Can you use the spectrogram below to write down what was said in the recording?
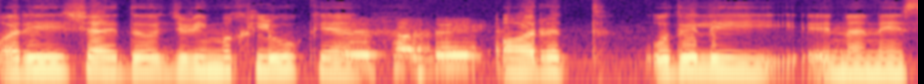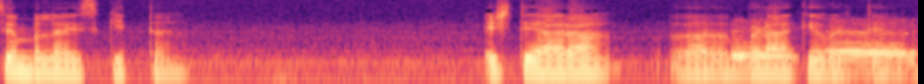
ਔਰ ਇਹ ਸ਼ਾਇਦ ਜਿਹੜੀ ਮਖਲੂਕ ਹੈ ਔਰਤ ਉਹਦੇ ਲਈ ਇਹਨਾਂ ਨੇ ਸਿੰਬਲਾਈਜ਼ ਕੀਤਾ। ਇਸ਼ਤਿਹਾਰਾ ਬਣਾ ਕੇ ਵਰਤਿਆ।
